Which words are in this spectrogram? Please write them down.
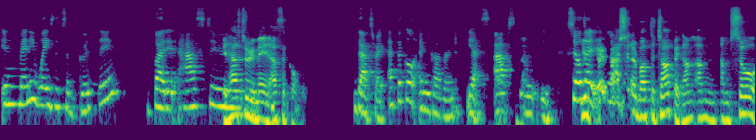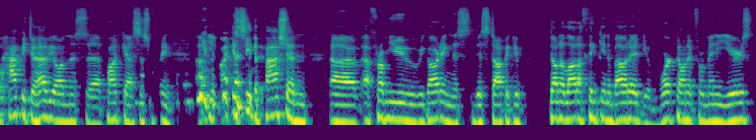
in many ways it's a good thing but it has to it has to remain ethical that's right. Ethical and governed. Yes absolutely. So You're that very passionate about the topic. I'm i'm i'm so happy to have you on this uh, podcast this morning. Uh, you know, i can see the passion uh, uh, from you regarding this this topic. You've done a lot of thinking about it. You've worked on it for many years.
